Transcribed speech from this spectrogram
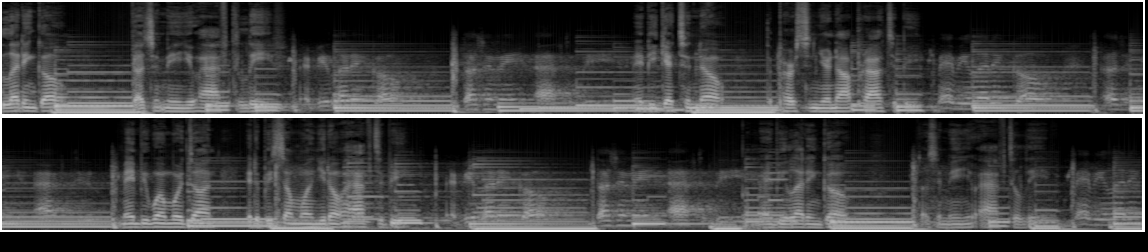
Letting go doesn't mean you have to leave. Maybe letting go doesn't mean you have to leave. Maybe get to know the person you're not proud to be. Maybe letting go doesn't mean you have to. Maybe when we're done, it'll be someone you don't have to be. Maybe letting go doesn't mean you have to be. But maybe letting go doesn't mean you have to leave. Maybe letting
